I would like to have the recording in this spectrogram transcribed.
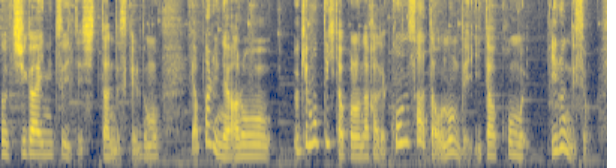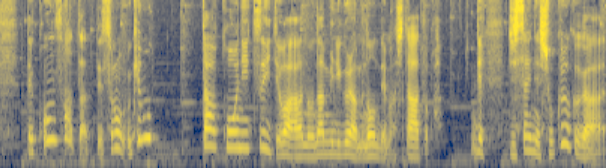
の違いについて知ったんですけれどもやっぱりねあの受け持ってきた子の中でコンサータを飲んでいた子もいるんですよ。でコンサータってその受け持った子についてはあの何ミリグラム飲んでましたとかで実際ね食欲が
